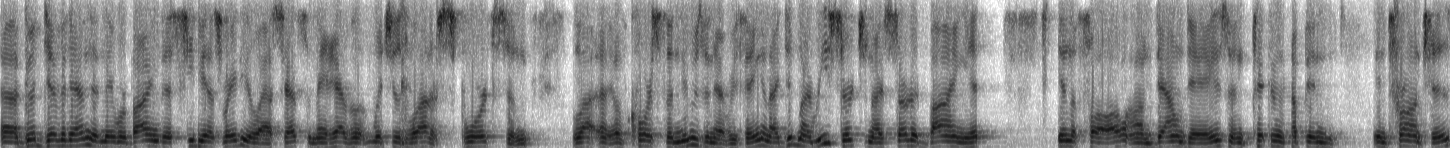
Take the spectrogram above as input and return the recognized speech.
uh, good dividend, and they were buying the CBS radio assets, and they have, which is a lot of sports and, a lot, of course, the news and everything. And I did my research, and I started buying it in the fall on down days and picking it up in in tranches.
